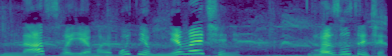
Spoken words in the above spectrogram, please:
на своє майбутнє в Німеччині. До зустрічі!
